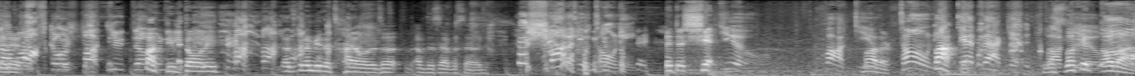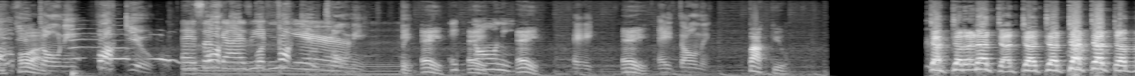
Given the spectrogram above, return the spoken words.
minute. Someone scores. Fuck you, Tony. Fuck you, Tony. That's gonna be the title of, the, of this episode. Shut you, Tony. Hit the shit. You. Fuck you. Mother- Tony, fuck. get back in. Let's Fuck look you. at- hold on, Fuck hold you, on. Tony. Fuck you. Hey, what's up, guys? you, Eden fuck here. you, Tony. Hey, hey, Hey, hey, Tony. hey, Hey, hey. hey, Tony. Fuck you. Da da da da da da da da da.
